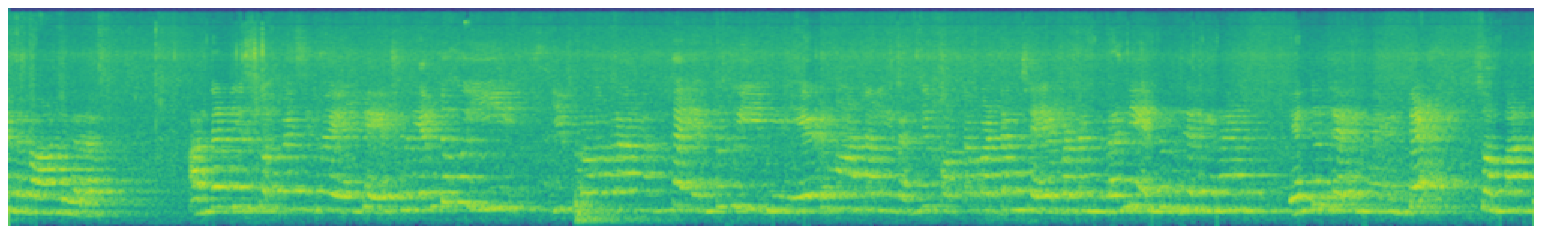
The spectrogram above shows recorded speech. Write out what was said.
డిగ్రీ బాగుంది కదా? అందరు తీసుకొని సినిమా ఏంటి వేసింది? ఎందుకు ఈ ఈ ప్రోగ్రామ్ అంతా ఎందుకు ఈ ఏడు మాటలు ఇవన్నీ కొట్టబడ్డం చేయబడ్డం ఇవన్నీ ఎందుకు జరిగినాయి? ఎందుకు జరిగినాయి అంటే సో మత్త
